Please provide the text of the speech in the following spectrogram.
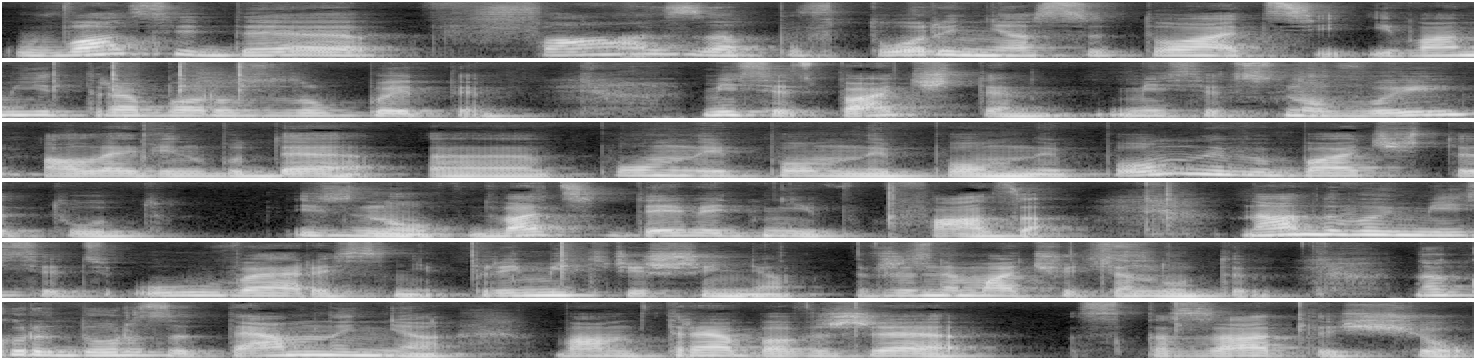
У вас йде фаза повторення ситуації, і вам її треба розробити. Місяць, бачите, місяць новий, але він буде е, повний, повний, повний, повний. Ви бачите тут. І знов 29 днів фаза. На новий місяць у вересні прийміть рішення, вже нема що тягнути. На коридор затемнення вам треба вже сказати, що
